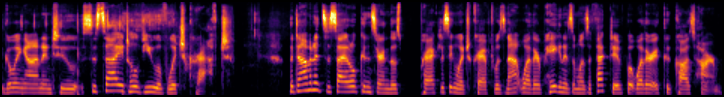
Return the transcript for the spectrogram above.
going on into societal view of witchcraft. The dominant societal concern those practicing witchcraft was not whether paganism was effective, but whether it could cause harm.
